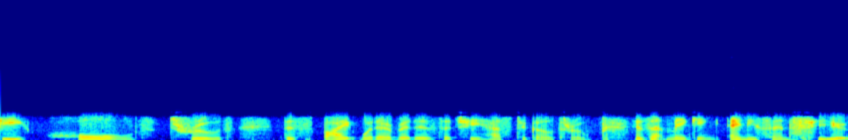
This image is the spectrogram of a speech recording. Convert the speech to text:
She holds truth despite whatever it is that she has to go through. Is that making any sense to you?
